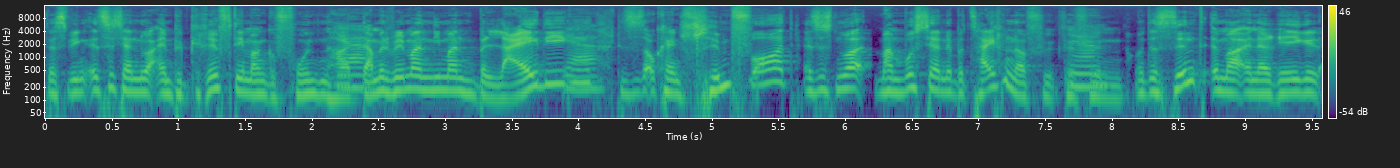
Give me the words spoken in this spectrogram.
Deswegen ist es ja nur ein Begriff, den man gefunden hat. Ja. Damit will man niemanden beleidigen. Ja. Das ist auch kein Schimpfwort. Es ist nur, man muss ja eine Bezeichnung dafür für finden. Und es sind immer in der Regel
